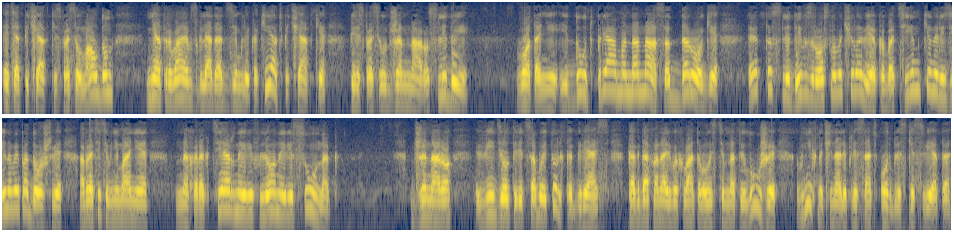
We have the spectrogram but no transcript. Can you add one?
эти отпечатки?» — спросил Малдун, не отрывая взгляда от земли. «Какие отпечатки?» — переспросил Дженнаро. «Следы. Вот они идут прямо на нас от дороги. Это следы взрослого человека, ботинки на резиновой подошве. Обратите внимание на характерный рифленый рисунок». Дженнаро видел перед собой только грязь. Когда фонарь выхватывал из темноты лужи, в них начинали плясать отблески света.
